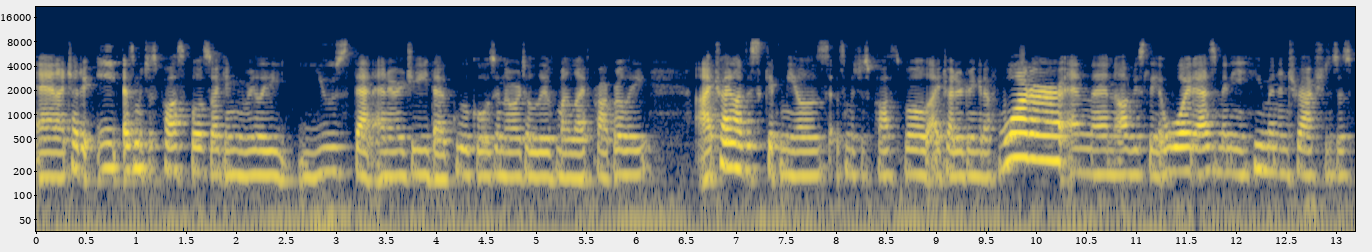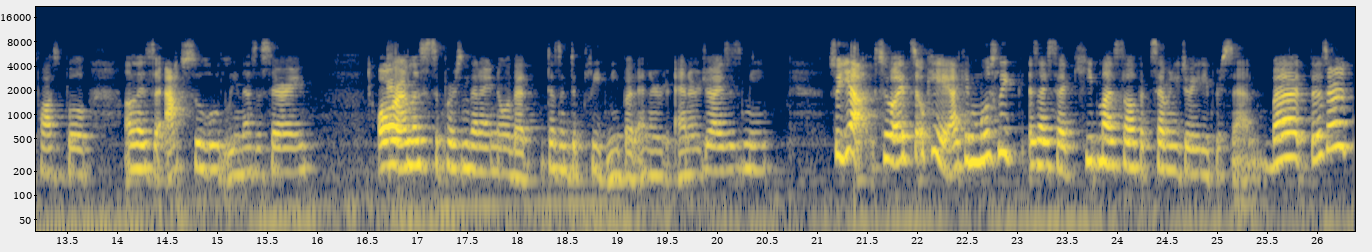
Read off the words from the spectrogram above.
and I try to eat as much as possible so I can really use that energy, that glucose, in order to live my life properly. I try not to skip meals as much as possible. I try to drink enough water and then obviously avoid as many human interactions as possible unless absolutely necessary or unless it's a person that I know that doesn't deplete me but ener- energizes me so yeah so it's okay. I can mostly as i said keep myself at 70 to 80 percent. But those are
